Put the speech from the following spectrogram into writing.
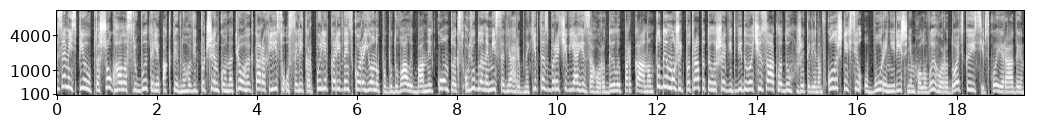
Замість співу пташок галас любителів активного відпочинку на трьох гектарах лісу у селі Карпилівка Рівненського району побудували банний комплекс. Улюблене місце для грибників та збирачів ягід загородили парканом. Туди можуть потрапити лише відвідувачі закладу. Жителі навколишніх сіл обурені рішенням голови Городоцької сільської ради.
